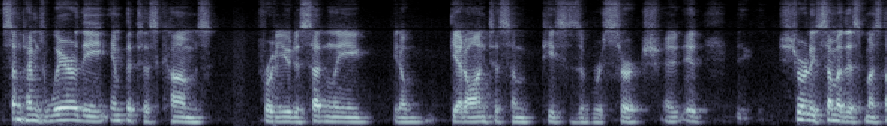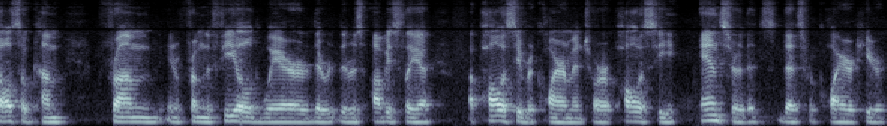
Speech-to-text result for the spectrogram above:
sometimes where the impetus comes for you to suddenly, you know, get onto some pieces of research. It, it surely some of this must also come from you know from the field where there there's obviously a, a policy requirement or a policy answer that's that's required here,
